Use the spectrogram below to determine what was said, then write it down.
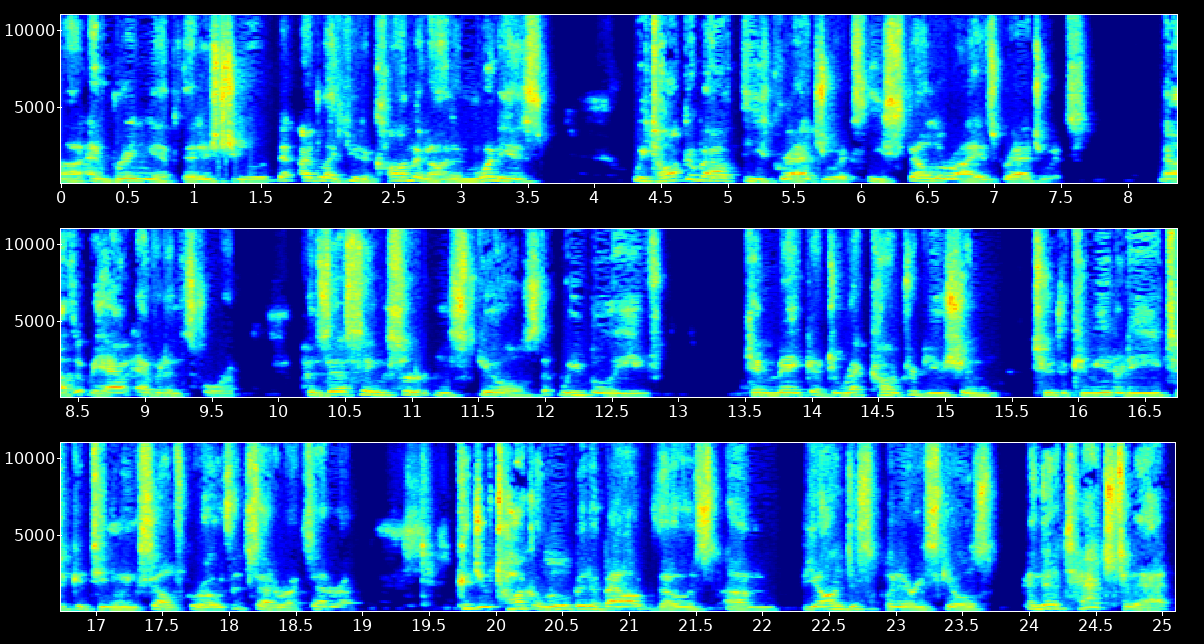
uh, and bringing up that issue that I'd like you to comment on. And one is we talk about these graduates, these stellarized graduates, now that we have evidence for it, possessing certain skills that we believe can make a direct contribution to the community, to continuing self growth, et cetera, et cetera. Could you talk a little bit about those um, beyond disciplinary skills? And then attached to that,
